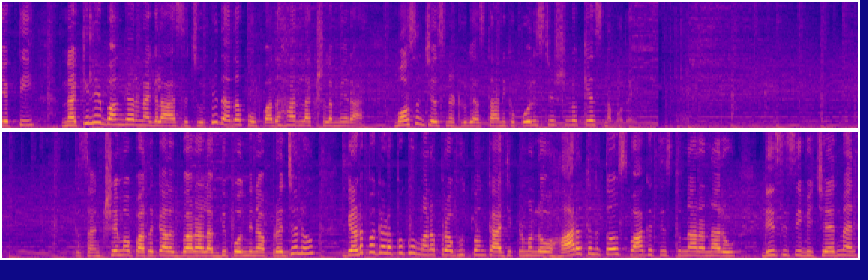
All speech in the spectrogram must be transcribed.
వ్యక్తి నకిలీ బంగారు నగల ఆశ చూపి దాదాపు పదహారు లక్షల మేర మోసం చేసినట్లుగా స్థానిక పోలీస్ స్టేషన్లో కేసు నమోదైంది. సంక్షేమ పథకాల ద్వారా లబ్ధి పొందిన ప్రజలు గడప గడపకు మన ప్రభుత్వం కార్యక్రమంలో హారతులతో స్వాగతిస్తున్నారన్నారు DCCB chairman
